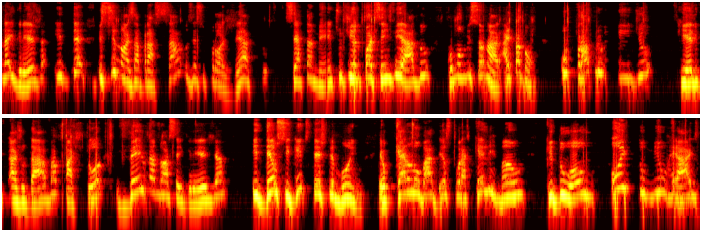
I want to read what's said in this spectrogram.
na igreja e, de, e se nós abraçarmos esse projeto, certamente o dinheiro pode ser enviado como missionário. Aí tá bom. O próprio índio que ele ajudava, pastor, veio na nossa igreja e deu o seguinte testemunho: Eu quero louvar a Deus por aquele irmão que doou 8 mil reais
